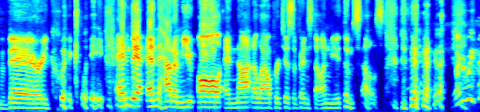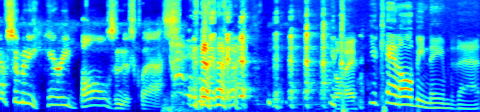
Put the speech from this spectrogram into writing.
very quickly, and the, and how to mute all and not allow participants to unmute themselves. Why do we have so many hairy balls in this class? Boy. You can't all be named that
